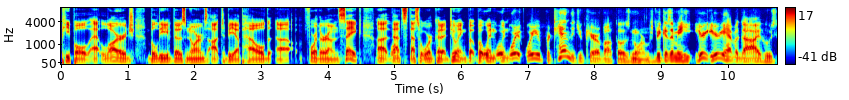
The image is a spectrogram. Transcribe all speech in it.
people at large believe those norms ought to be upheld uh, for their own sake, uh, well, that's that's what we're good at doing. But but when where, when where, where, you pretend that you care about those norms, because I mean here here you have a guy who's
